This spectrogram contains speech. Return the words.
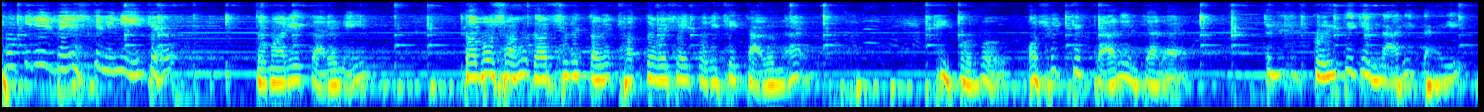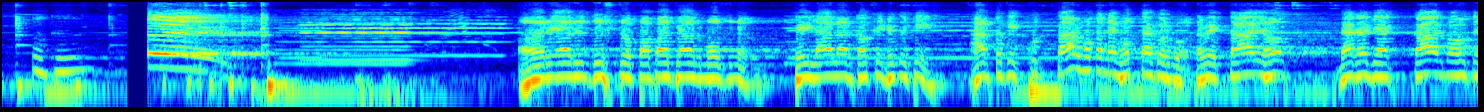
ফকিরের বেশ তুমি নিয়েছো? তোমারই কারণে তব সহ দর্শনের তরে ছদ্মবেশে করেছি চালনা কি করব অসহ্য প্রাণীর জ্বালা। কইতে যে নারী তাই? ওগো। আরে আরে, দুষ্ট পাপা যার মজনু তুই লাল আর ককে ঢুকেছিস আর তোকে কুত্তার মতন আমি হত্যা করব। তবে তাই হোক, দেখা যাক কার বাহুতে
